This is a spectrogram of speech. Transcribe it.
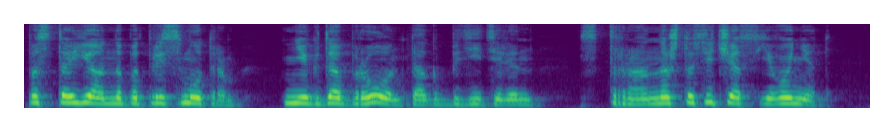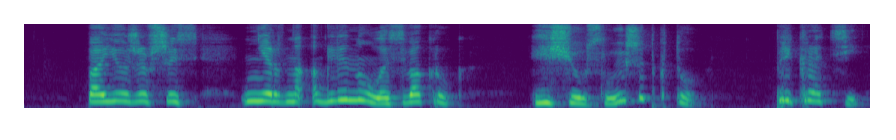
постоянно под присмотром. Не к добру он так бдителен. Странно, что сейчас его нет. Поежившись, нервно оглянулась вокруг. Еще услышит кто? Прекрати.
